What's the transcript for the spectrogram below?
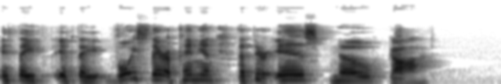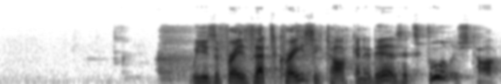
if they if they voice their opinion that there is no God. We use the phrase that's crazy talk, and it is. It's foolish talk.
